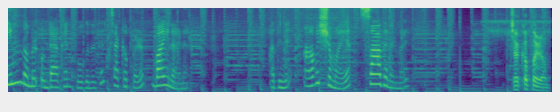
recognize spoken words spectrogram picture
ഇന്ന് നമ്മൾ ഉണ്ടാക്കാൻ പോകുന്നത് ചക്കപ്പഴം വൈനാണ്. അതിന് ആവശ്യമായ സാധനങ്ങൾ. ചക്കപ്പഴം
